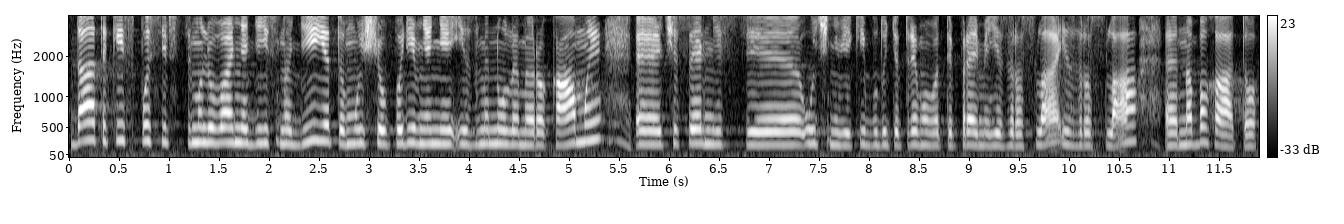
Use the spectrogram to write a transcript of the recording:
Да, такий спосіб стимулювання дійсно діє, тому що в порівнянні із минулими роками е, чисельність е, учнів, які будуть отримувати премії, зросла і зросла е, набагато.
